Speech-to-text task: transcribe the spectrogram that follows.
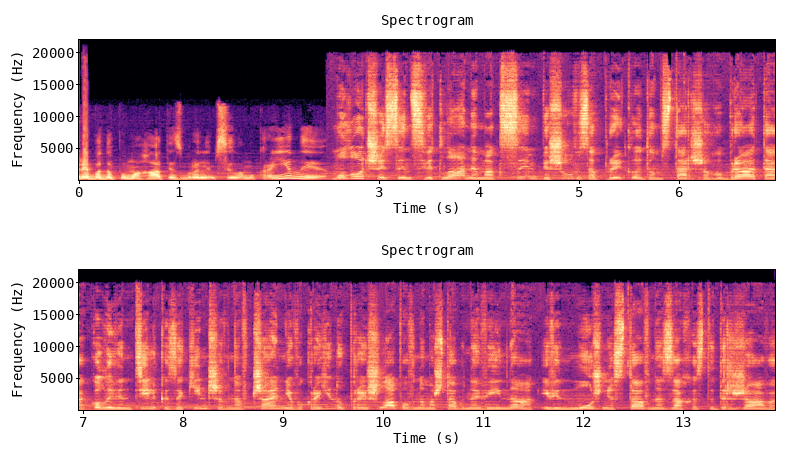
Треба допомагати Збройним силам України. Молодший син Світлани Максим пішов за прикладом старшого брата. Коли він тільки закінчив навчання, в Україну прийшла повномасштабна війна, і він мужньо став на захист держави.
